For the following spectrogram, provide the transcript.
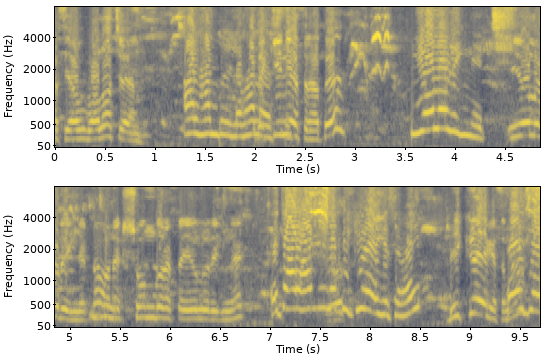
আছি আপু ভালো আছেন? আলহামদুলিল্লাহ ভালো এটা কি নিয়ে আছেন হাতে? ইয়েলো রিংনেট ইয়েলো রিংনেট না? অনেক সুন্দর একটা ইয়েলো রিংনেট এটা আলহামদুলিল্লাহ বিক্রি হয়ে গেছে ভাই। বিক্রি হয়ে গেছে এই যে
